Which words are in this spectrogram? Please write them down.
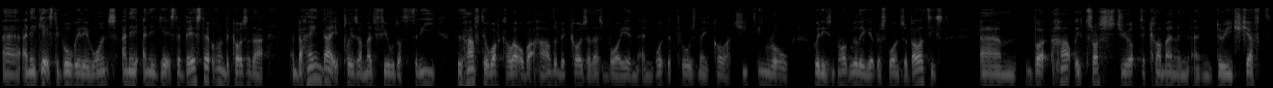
uh, and he gets to go where he wants, and he and he gets the best out of him because of that. And behind that, he plays a midfield of three who have to work a little bit harder because of this boy in, in what the pros might call a cheating role, where he's not really got responsibilities. Um, but Hartley trusts Stewart to come in and, and do his shift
